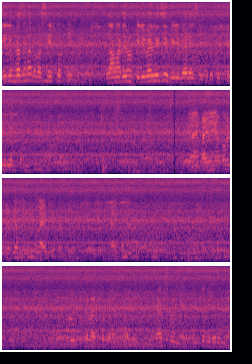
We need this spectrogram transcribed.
এই গেমটা আছে না তোমার সেভ করতে হবে। আমার যেমন ফ্রি ফায়ার লিখছি ফ্রি ফায়ার আছে এটা কোশ্চেনে লিখতাম এবার বাইরে গিয়ে কমেন্ট করে দিও আমি লাইভ দেখতে লাইভ কমেন্ট দুটো লাইক করে লাইক অ্যাপস না নিয়ে যা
